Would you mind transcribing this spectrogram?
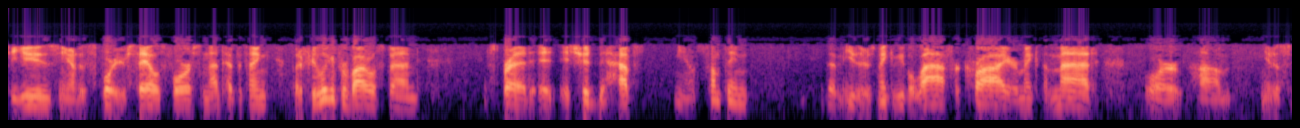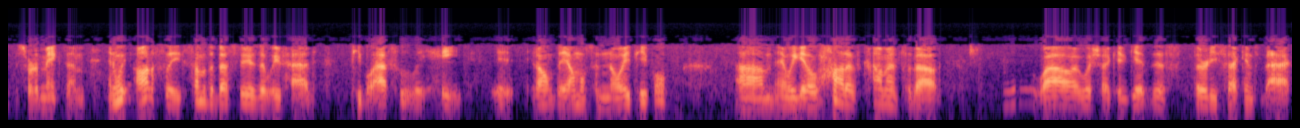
to use you know to support your sales force and that type of thing. But if you're looking for viral spend spread, it, it should have you know something that either is making people laugh or cry or make them mad or um, you just sort of make them. And we, honestly, some of the best videos that we've had, people absolutely hate. It, it they almost annoy people, um, and we get a lot of comments about, "Wow, I wish I could get this 30 seconds back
